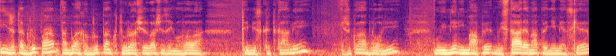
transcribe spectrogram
I że ta grupa, tam była jaka grupa, która się właśnie zajmowała tymi skrytkami i szukała broni. Mój, mieli mapy, mój stare mapy niemieckie.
